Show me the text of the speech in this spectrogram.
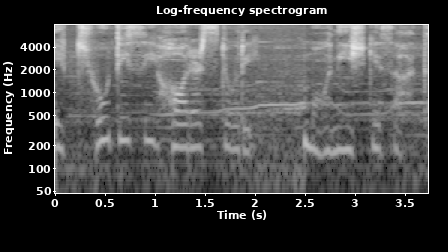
एक छोटी सी हॉरर स्टोरी मोहनीश के साथ।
